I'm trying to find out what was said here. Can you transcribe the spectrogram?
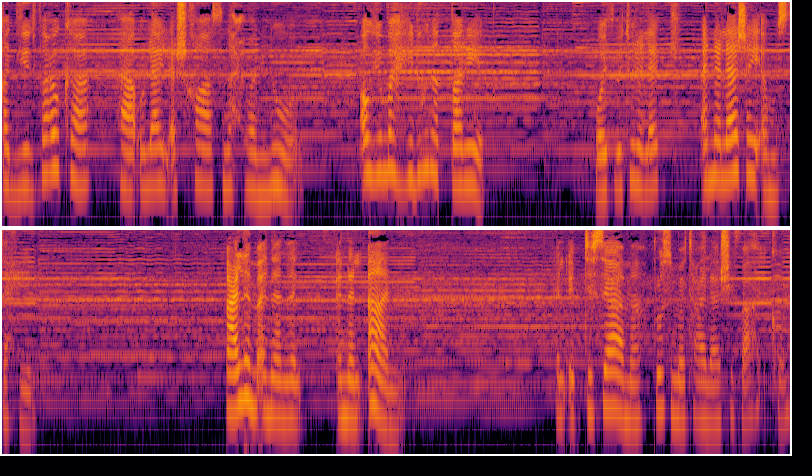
قد يدفعك هؤلاء الأشخاص نحو النور. أو يمهدون الطريق ويثبتون لك أن لا شيء مستحيل. أعلم أن, أن الآن الابتسامة رسمت على شفاهكم.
